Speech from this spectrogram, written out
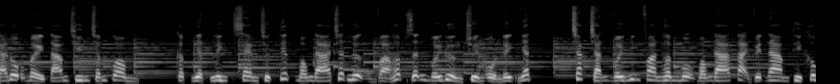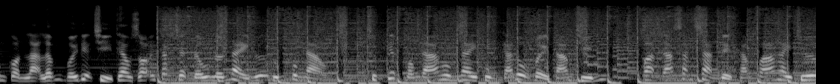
cá độ 789.com cập nhật link xem trực tiếp bóng đá chất lượng và hấp dẫn với đường truyền ổn định nhất. Chắc chắn với những fan hâm mộ bóng đá tại Việt Nam thì không còn lạ lẫm với địa chỉ theo dõi các trận đấu lớn này nữa đúng không nào? Trực tiếp bóng đá hôm nay cùng cá độ 789 bạn đã sẵn sàng để khám phá hay chưa?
